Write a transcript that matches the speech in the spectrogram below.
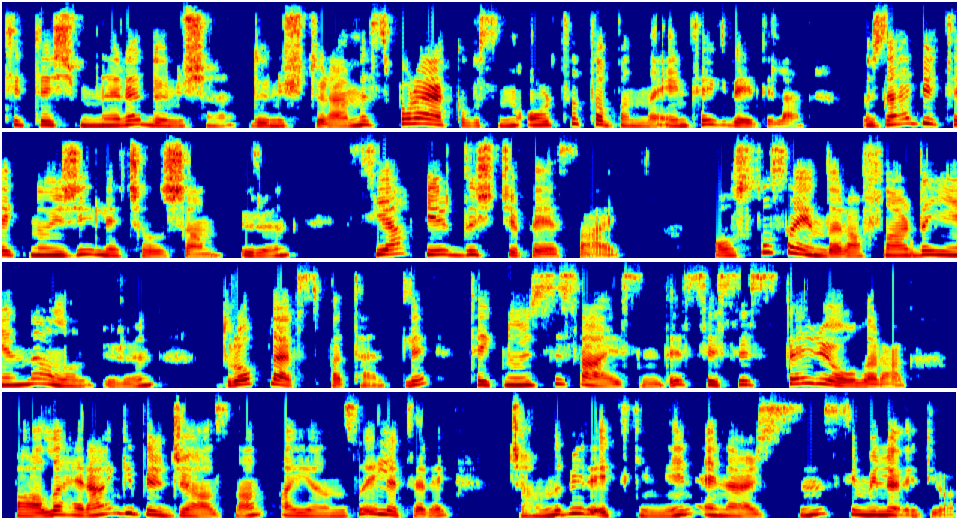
titreşimlere dönüşen, dönüştüren ve spor ayakkabısının orta tabanına entegre edilen özel bir teknolojiyle çalışan ürün siyah bir dış cepheye sahip. Ağustos ayında raflarda yerini alan ürün Drop Labs patentli teknolojisi sayesinde sesi stereo olarak bağlı herhangi bir cihazdan ayağınıza ileterek canlı bir etkinliğin enerjisini simüle ediyor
